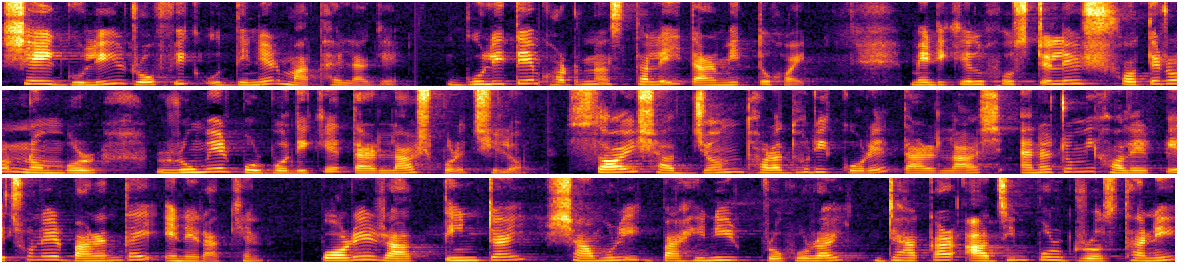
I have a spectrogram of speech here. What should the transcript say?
সেই গুলি রফিক উদ্দিনের মাথায় লাগে। গুলিতে ঘটনাস্থলেই তার মৃত্যু হয়। মেডিকেল হোস্টেলের সতেরো নম্বর রুমের পূর্ব দিকে তার লাশ পড়েছিল। ছয় সাতজন ধরাধরি করে তার লাশ অ্যানাটমি হলের পেছনের বারান্দায় এনে রাখেন। পরে রাত তিনটায় সামরিক বাহিনীর প্রহরায় ঢাকার আজিমপুর গ্রস্থানে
